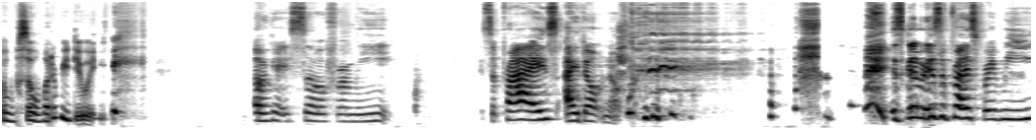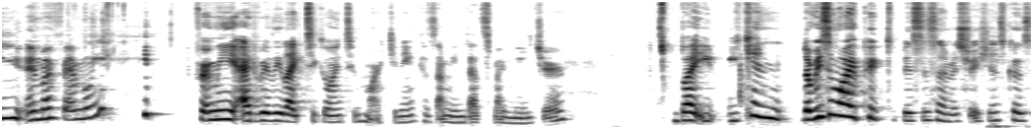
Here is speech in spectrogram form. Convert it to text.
Oh, so what are we doing? okay, so for me, surprise, I don't know. it's gonna be a surprise for me and my family. for me, I'd really like to go into marketing because I mean that's my major. But you, you can the reason why I picked business administration is because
